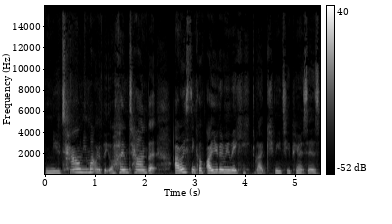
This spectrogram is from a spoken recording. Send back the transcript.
new town, you might want to put your hometown. But I always think of, are you going to be making like community appearances?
